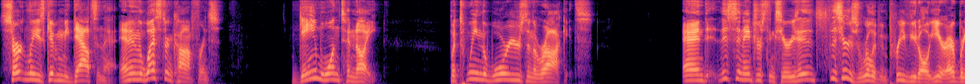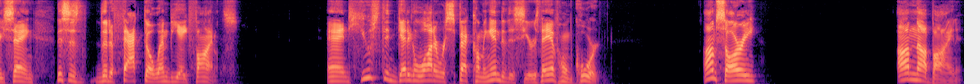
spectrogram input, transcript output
certainly is giving me doubts in that. And in the Western Conference, game one tonight between the Warriors and the Rockets. And this is an interesting series. It's, the series has really been previewed all year. Everybody's saying this is the de facto NBA Finals. And Houston getting a lot of respect coming into this series. They have home court. I'm sorry. I'm not buying it.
